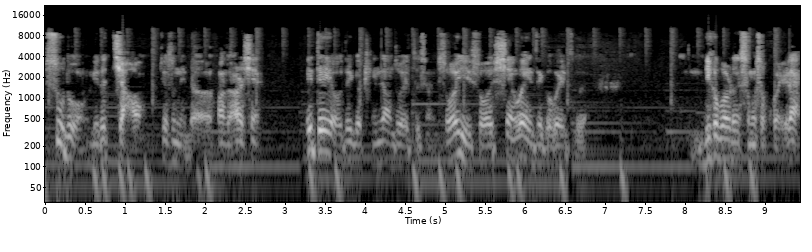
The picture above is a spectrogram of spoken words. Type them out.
速度，你的脚就是你的防守二线，你得有这个屏障作为支撑。所以说，线位这个位置，尼克波尔顿什么时候回来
